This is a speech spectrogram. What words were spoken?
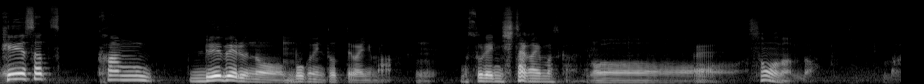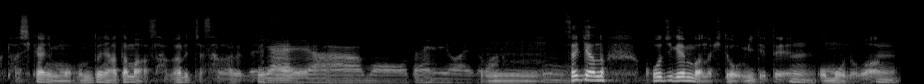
警察官レベルの僕にとっては今、うん、もうそれに従いますからね。あ、ええ、そうなんだ。まあ確かにもう本当に頭が下がるっちゃ下がるね。いやいやもう大変弱いのは、うん、最近あの工事現場の人を見てて思うのは、うん、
